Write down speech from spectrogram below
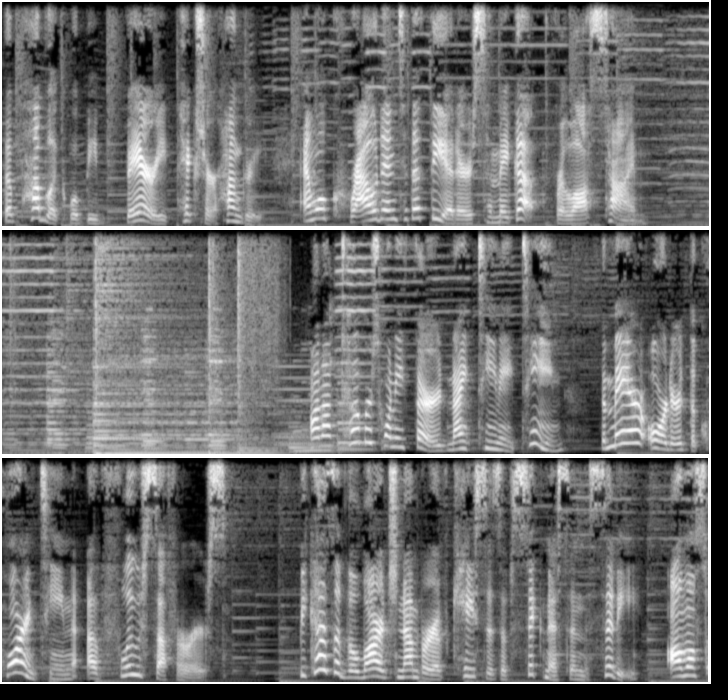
the public will be very picture hungry and will crowd into the theaters to make up for lost time. On October 23, 1918, the mayor ordered the quarantine of flu sufferers. Because of the large number of cases of sickness in the city, almost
